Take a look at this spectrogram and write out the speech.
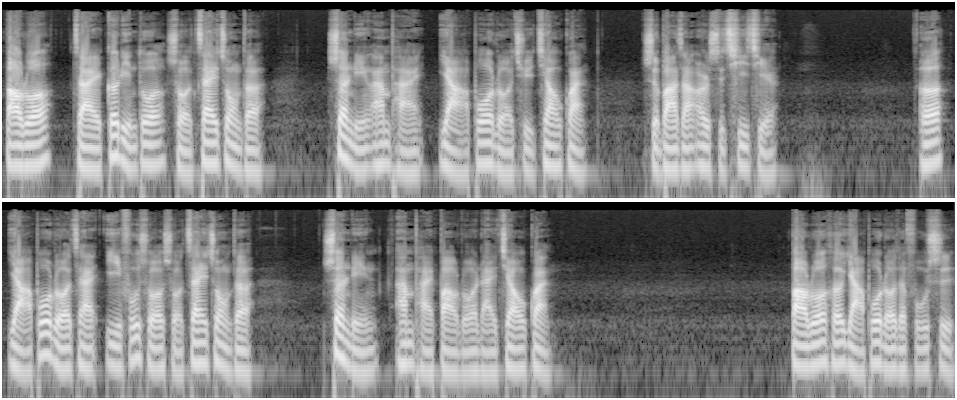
保罗在哥林多所栽种的，圣灵安排亚波罗去浇灌，十八章二十七节；而亚波罗在以弗所所栽种的，圣灵安排保罗来浇灌。保罗和亚波罗的服饰，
